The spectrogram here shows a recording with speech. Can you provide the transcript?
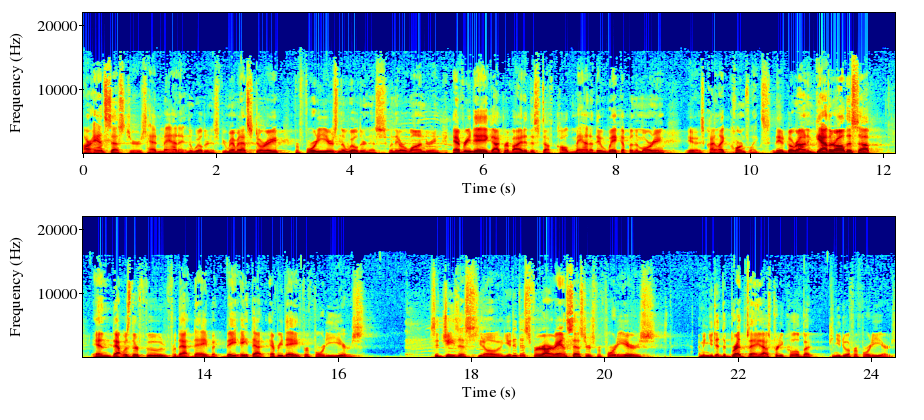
Our ancestors had manna in the wilderness. If you remember that story, for 40 years in the wilderness, when they were wandering, every day God provided this stuff called manna. They would wake up in the morning, it was kind of like cornflakes. And They would go around and gather all this up, and that was their food for that day. But they ate that every day for 40 years said, Jesus, you know, you did this for our ancestors for 40 years. I mean, you did the bread thing. That was pretty cool, but can you do it for 40 years?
